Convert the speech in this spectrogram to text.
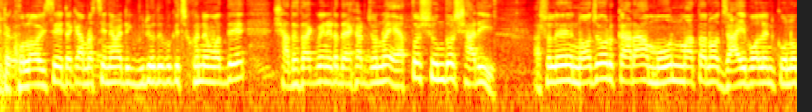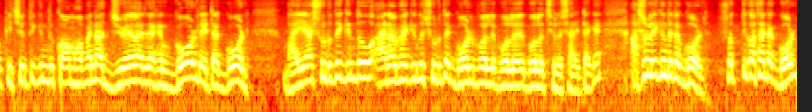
এটা খোলা হয়েছে এটাকে আমরা সিনেমাটিক ভিডিও দেবো কিছুক্ষণের মধ্যে। সাথে থাকবেন এটা দেখার জন্য। এত সুন্দর শাড়ি। আসলে নজর কারা মন মাতানো যাই বলেন কোনো কিছুতে কিন্তু কম হবে না। জুয়েলারি দেখেন গোল্ড এটা গোল্ড ভাইয়া শুরুতে কিন্তু আইনাল ভাই কিন্তু শুরুতে গোল্ড বলে বলে বলেছিল শাড়িটাকে। আসলে কিন্তু এটা গোল্ড সত্যি কথা এটা গোল্ড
